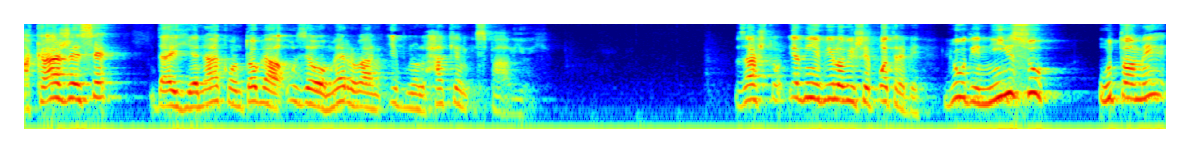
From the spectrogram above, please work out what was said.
A kaže se da ih je nakon toga uzeo Mervan ibnul Hakem i spalio ih. Zašto? Jer nije bilo više potrebe. Ljudi nisu u tome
